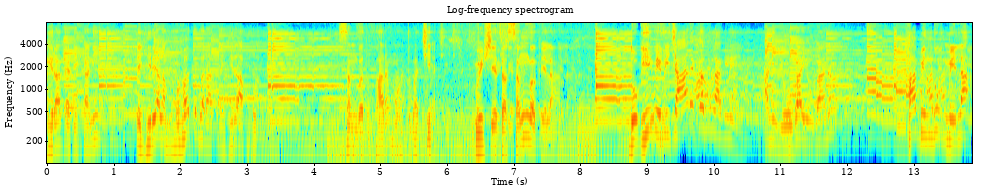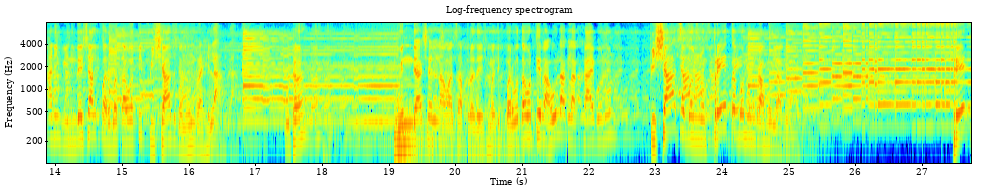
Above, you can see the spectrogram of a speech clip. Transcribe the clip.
हिरा त्या ठिकाणी ते हिऱ्याला महत्त्व राहत नाही हिरा फुट संगत फार महत्वाची आहे. विषयचा संग केला. दोघी व्यभिचार करू लागले आणि योगा योगानं हा बिंदू मेला आणि विंध्याचल पर्वतावरती पिशाच बनून राहिला. कुठं? विंध्याचल नावाचा प्रदेशमध्ये पर्वतावरती राहू लागला. काय बनून? पिशाच बनून प्रेत बनून राहू लागला. प्रेत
